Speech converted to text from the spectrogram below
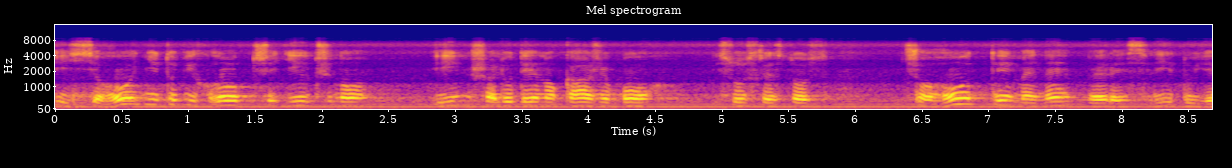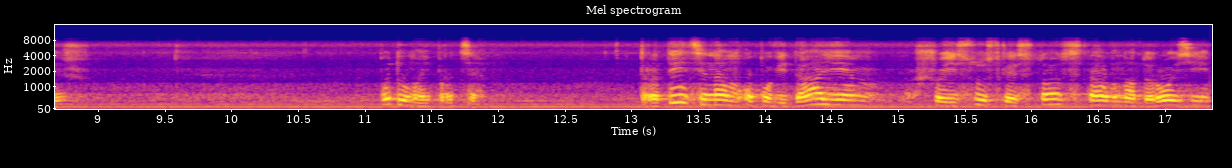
І сьогодні тобі, хлопче, дівчино, інша людина, каже Бог, Ісус Христос, чого ти мене переслідуєш? Подумай про це. Традиція нам оповідає, що Ісус Христос став на дорозі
